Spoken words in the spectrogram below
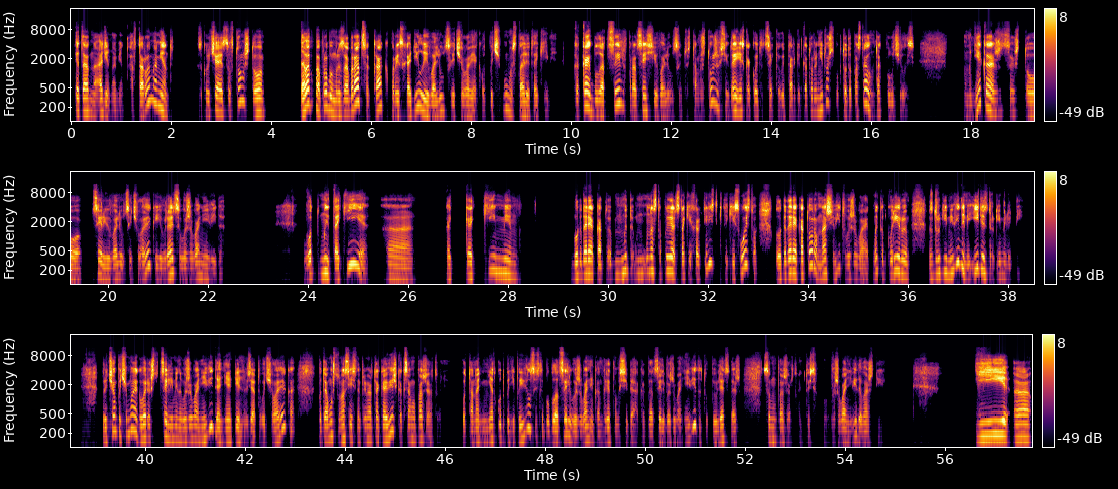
Это одна, один момент. А второй момент заключается в том, что Давай попробуем разобраться, как происходила эволюция человека. Вот почему мы стали такими. Какая была цель в процессе эволюции? То есть там же тоже всегда есть какой-то цель, какой-то таргет, который не то, чтобы кто-то поставил, но так получилось. Мне кажется, что целью эволюции человека является выживание вида. Вот мы такие, а, какими благодаря мы, у нас появляются такие характеристики, такие свойства, благодаря которым наш вид выживает. Мы конкурируем с другими видами или с другими людьми. Причем, почему я говорю, что цель именно выживания вида, а не отдельно взятого человека, потому что у нас есть, например, такая вещь, как самопожертвование. Вот она ниоткуда бы не появилась, если бы была цель выживания конкретного себя. Когда цель выживания вида, то появляется даже самопожертвование. То есть выживание вида важнее. И, э,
